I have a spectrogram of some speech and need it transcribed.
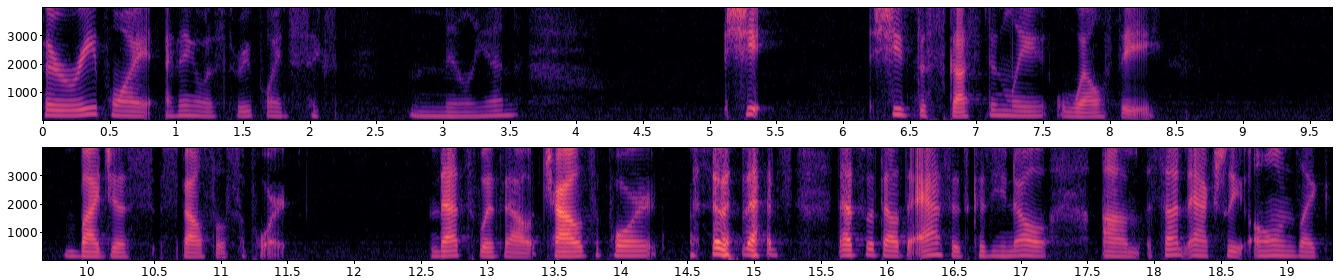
three point, I think it was 3.6 million. She, she's disgustingly wealthy by just spousal support. That's without child support. that's that's without the assets because you know um, Sutton actually owns like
